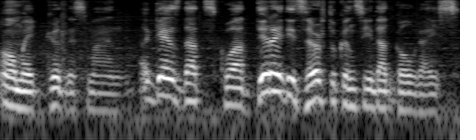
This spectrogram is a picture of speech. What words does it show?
Oh my goodness, man. Against that squad, did I deserve to concede that goal, guys?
